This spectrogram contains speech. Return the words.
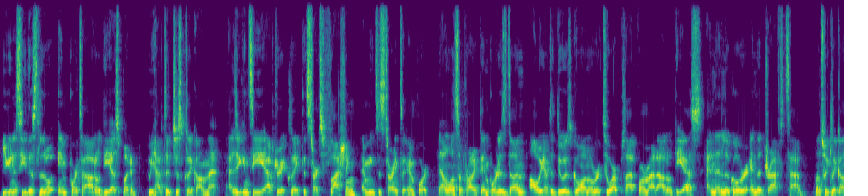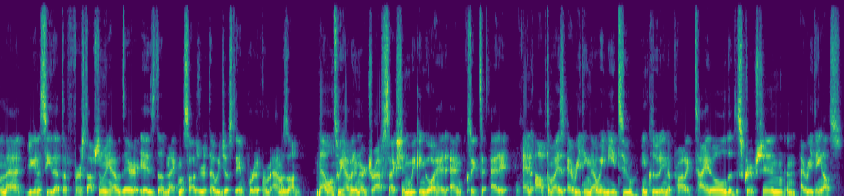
you're going to see this little import to AutoDS button. We have to just click on that. As you can see, after it clicked, it starts flashing. That means it's starting to import. Now, once the product import is done, all we have to do is go on over to our platform at AutoDS and then look over in the draft tab. Once we click on that, you're going to see that the first option we have there is the neck massager that we just imported from Amazon. Now, once we have it in our draft section, we can go ahead and click to edit and optimize everything that we need to, including the product title, the description, and everything else.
